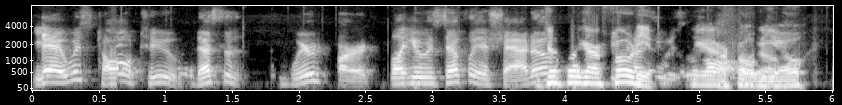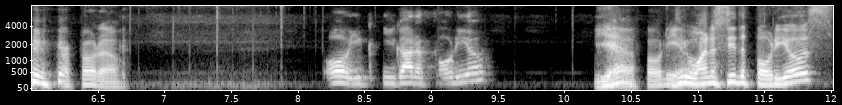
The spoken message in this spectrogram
Yeah, it was tall too. That's the weird part. Like it was definitely a shadow. Just like our because photo. Like our tall. photo. Photo. Our photo. Oh, you you got a photo? Yeah. photo. Do you want to see the photos?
